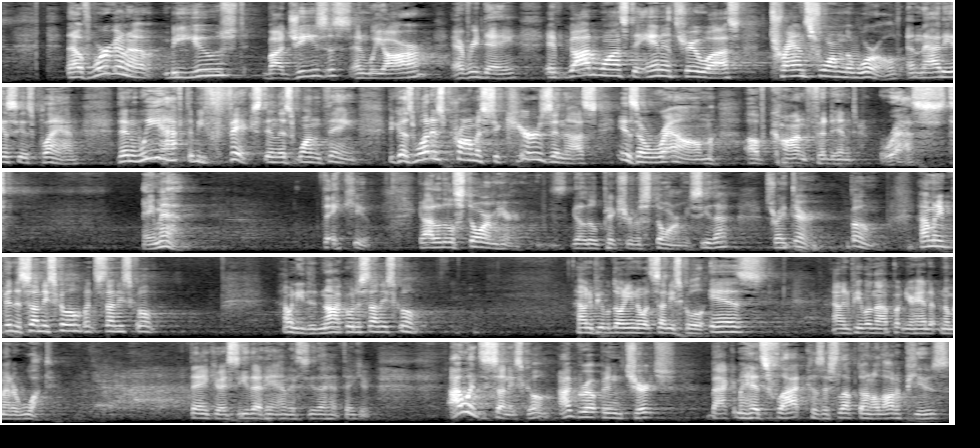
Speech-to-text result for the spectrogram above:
Now, if we're going to be used by Jesus, and we are every day, if God wants to, in and through us, transform the world, and that is his plan, then we have to be fixed in this one thing. Because what his promise secures in us is a realm of confident rest. Amen. Thank you. Got a little storm here. Got a little picture of a storm. You see that? It's right there. Boom. How many been to Sunday school? Went to Sunday school? How many did not go to Sunday school? How many people don't even know what Sunday school is? How many people not putting your hand up no matter what? Thank you. I see that hand. I see that hand. Thank you. I went to Sunday school. I grew up in church. Back of my head's flat because I slept on a lot of pews.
